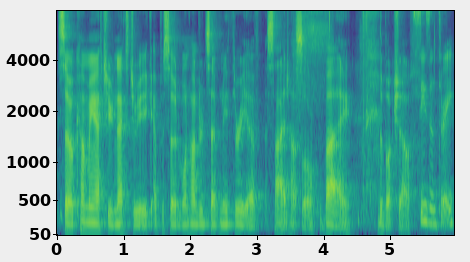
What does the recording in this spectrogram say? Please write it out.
So coming at you next week, episode 173 of Side Hustle by The Bookshelf. Season 3.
